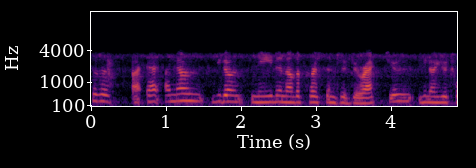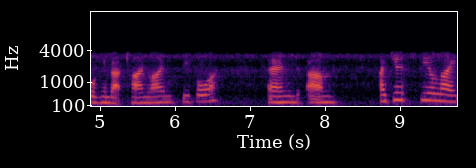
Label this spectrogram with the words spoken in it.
sort of. I, I I know you don't need another person to direct you. You know, you're talking about timelines before, and um, I just feel like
